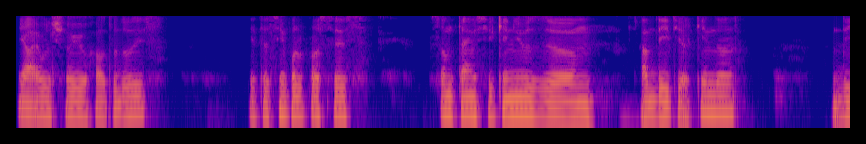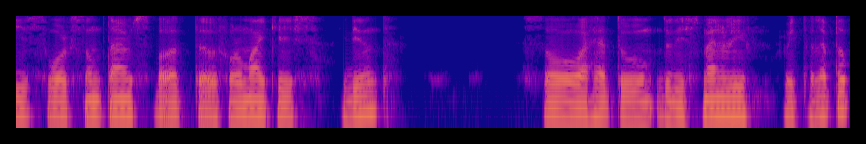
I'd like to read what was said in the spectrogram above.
yeah I will show you how to do this. It's a simple process sometimes you can use um, update your kindle. This works sometimes but uh, for my case it didn't. So i had to do this manually with the laptop.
